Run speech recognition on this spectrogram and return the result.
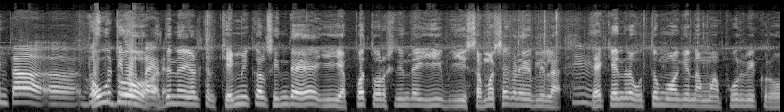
ಇಂತ ಆ, ದುಸ್ಥಿತಿ ಹೌದು ಬರ್ತಾ ಇದೆ. ಅದನ್ನೇ ಹೇಳ್ತೀನಿ. ಕೆಮಿಕಲ್ಸ್ ಹಿಂದೆ ಈ ಎಪ್ಪತ್ತು ವರ್ಷದಿಂದ ಈ ಈ ಸಮಸ್ಯೆಗಳೇ ಇರಲಿಲ್ಲ. ಯಾಕೆಂದ್ರೆ ಉತ್ತಮವಾಗಿ ನಮ್ಮ ಪೂರ್ವಿಕರು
